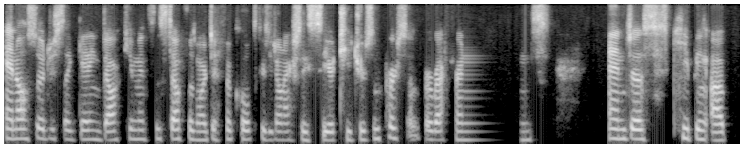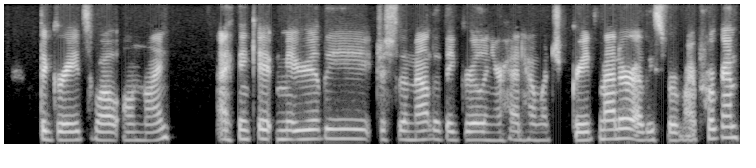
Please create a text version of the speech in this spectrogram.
and also just like getting documents and stuff was more difficult because you don't actually see your teachers in person for reference and just keeping up the grades while online. I think it may really just the amount that they grill in your head how much grades matter, at least for my program,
